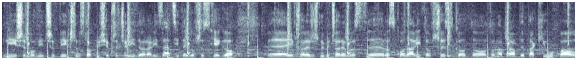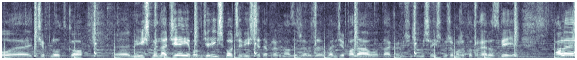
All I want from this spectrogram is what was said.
w mniejszym bądź większym, większym stopniu się przyczynili do realizacji tego wszystkiego. E, I wczoraj żeśmy wieczorem roz, e, rozkładali to wszystko, to, to naprawdę taki upał, e, cieplutko. E, Mieliśmy nadzieję, bo widzieliśmy oczywiście te prognozy, że, że będzie padało, tak? Myśl- Myśleliśmy, że może to trochę rozwieje. Ale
